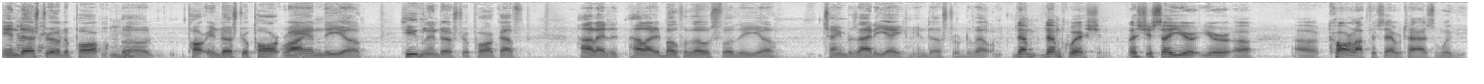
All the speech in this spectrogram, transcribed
Industrial Department, Mhm. uh, Park, Industrial Park, Right. and the uh, Huguley Industrial Park. I've highlighted highlighted both of those for the uh, Chambers IDA Industrial Development. Dumb, dumb question. Let's just say your your uh, uh, car lot that's advertising with you.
